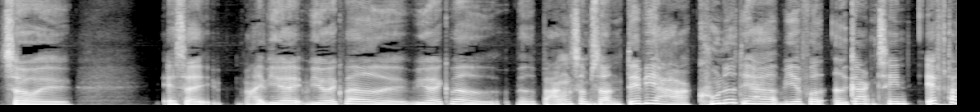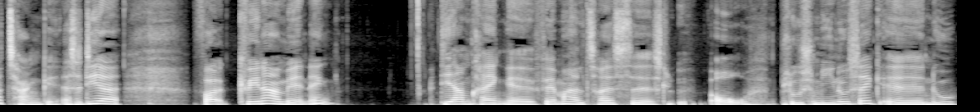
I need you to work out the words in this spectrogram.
Så øh, altså, nej, vi har, vi har ikke, været, øh, vi har ikke været, været bange som sådan. Det vi har kunnet, det har, vi har fået adgang til en eftertanke. Altså de her folk, kvinder og mænd, ikke? De er omkring øh, 55 øh, år plus minus ikke, øh, nu,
